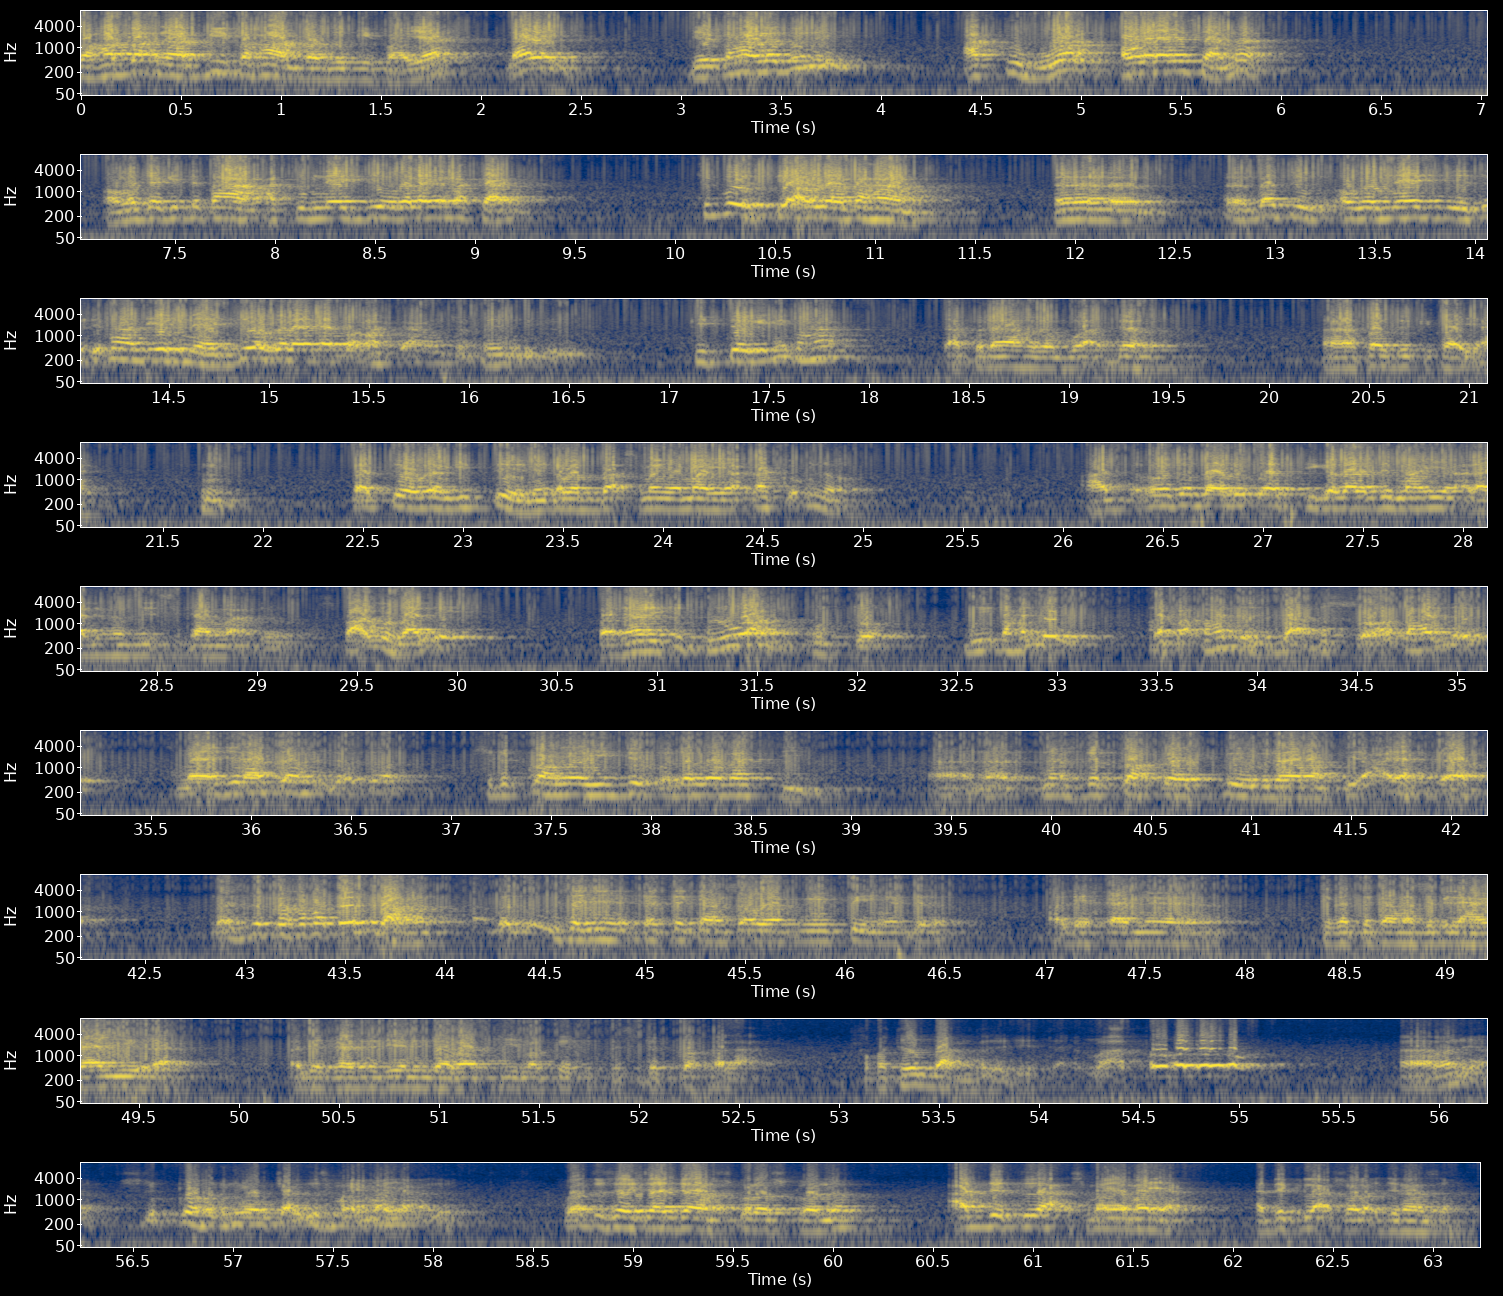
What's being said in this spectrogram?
Sahabat Nabi faham fardu kifayah lain. Dia faham lagu ni. Aku buat orang lain sama oh, Macam kita faham Aku meniaga orang lain makan. Cuba setiap orang faham. Uh, Lepas tu orang meniaga tu Dia faham dia meniaga orang lain dapat makan Contohnya gitu Kita ini faham Tak pernah orang buat dah. Uh, Lepas tu kita payah hmm. Lepas tu orang kita ni Kalau bak semayang mayak Takut benar. Ada orang tu baru berarti kalau ada mayak lah di masjid sekamat tu. Separuh balik. Padahal itu peluang untuk beri pahala. Dapat pahala. Sebab besar pahala. Semayang jenazah juga tu. Sedekah orang hidup pada orang mati. Ha, nak, nak sedekah ke apa pada orang mati ayah dah. Nak sedekah kapal terbang. Misalnya katakan seorang pemimpin kata oleh kerana kita katakan masa pilihan raya lah. Oleh kerana dia mati maka kita sedekah lah kapal terbang pada dia tak apa pada tu? Ha, mana sedekah dengan cara semayang mayak tu waktu saya cadang sekolah-sekolah ada kelak semayang mayak ada kelak solat jenazah?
